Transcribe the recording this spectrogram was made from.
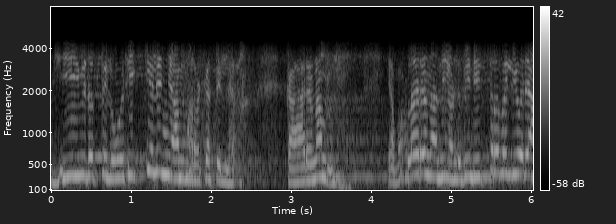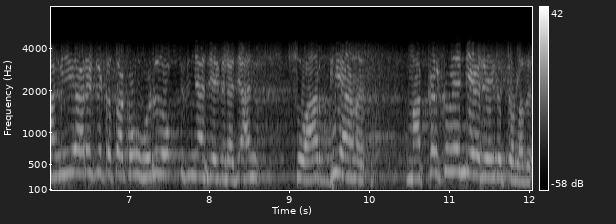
ജീവിതത്തിൽ ഒരിക്കലും ഞാൻ മറക്കത്തില്ല. കാരണം വളരെ നന്ദിയുണ്ട്. പിന്നെ ഇത്ര വലിയൊരു അംഗീകാരം കിട്ടത്തക്ക ഒരു ഇത് ഞാൻ ചെയ്തില്ല. ഞാൻ സ്വാർത്ഥിയാണ്. മക്കൾക്ക് വേണ്ടിയാണ് ചെയ്തിട്ടുള്ളത്.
